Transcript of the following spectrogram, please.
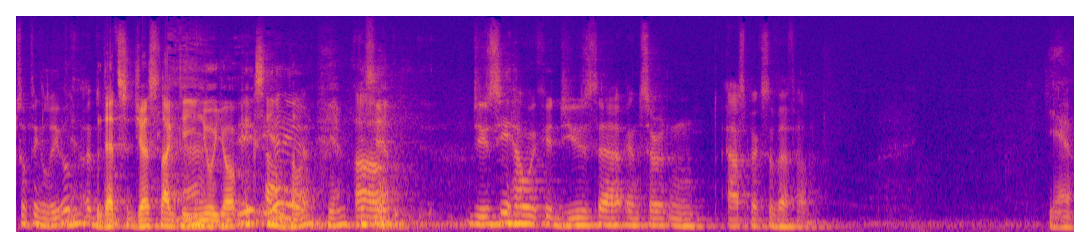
something legal. uh, that's just like the New York yeah, yeah, example. yeah. yeah. Um, Yeah. Do you see how we could use that in certain aspects of FM? Yeah.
